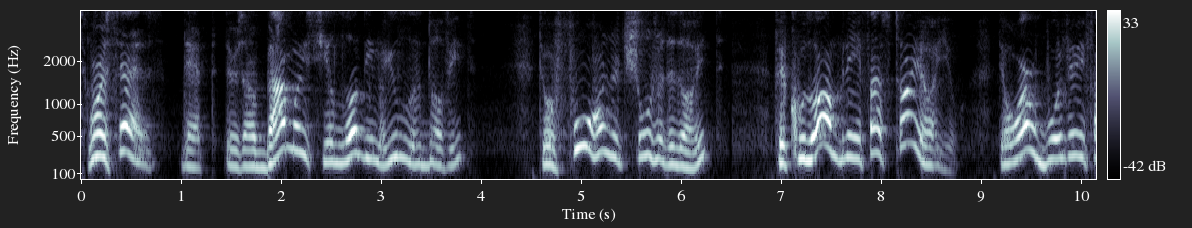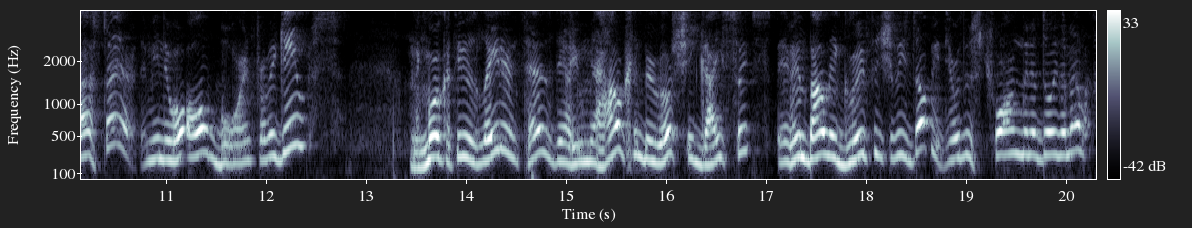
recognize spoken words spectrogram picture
The Gemara says that there's Arbamois Yelodim Ayul David. There were 400 children to David. V'kulam b'nei fas hayu. They were born from a fast fire. I mean, they were all born from a gerus. And the Gemara continues later and says, "They are mehalchim b'rosh gaisos v'hem bali greifin shaviz David." They were the strong men of David Melech.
